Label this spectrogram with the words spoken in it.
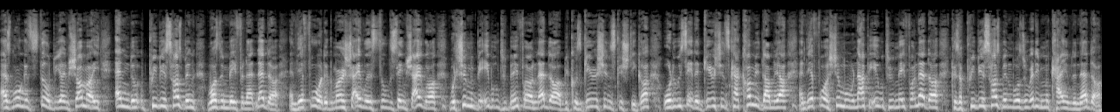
as long as still B'yam Shamai, and the previous husband wasn't made for that Neder. And therefore, the Gemara Shaila is still the same Shaila. Would Shimon be able to make for a Neder because Gerishin is Kishtika? Or do we say that Gerishin is Kakamidamya, and therefore Shimon would not be able to be made for a Neder because a previous husband was already Mekayim the Neder?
